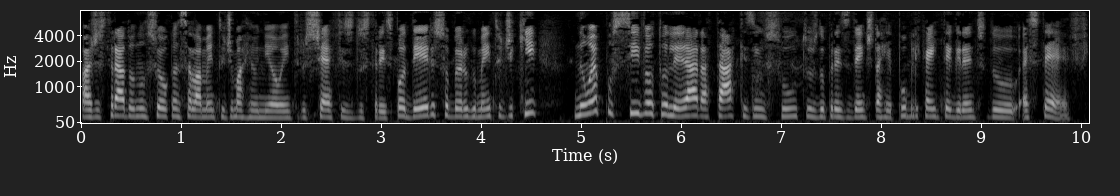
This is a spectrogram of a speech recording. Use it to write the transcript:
O magistrado anunciou o cancelamento de uma reunião entre os chefes dos três poderes sob o argumento de que não é possível tolerar ataques e insultos do presidente da República a integrantes do STF.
